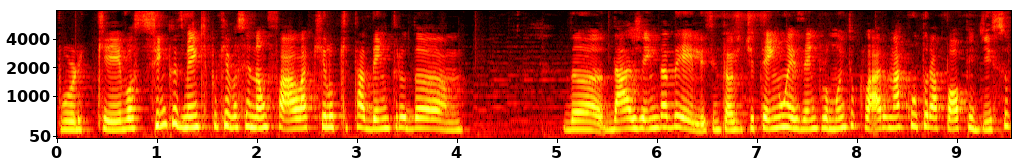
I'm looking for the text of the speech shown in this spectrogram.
Porque você, simplesmente porque você não fala aquilo que tá dentro da, da, da agenda deles. Então a gente tem um exemplo muito claro na cultura pop disso,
